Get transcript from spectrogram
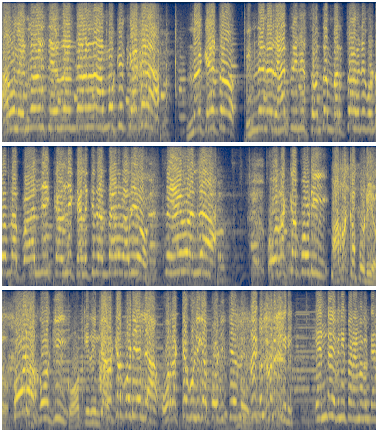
അവൾ എന്നോട് ചെയ്തത് എന്താണെന്ന് അമ്മയ്ക്ക് കേക്കടാ എന്നാ കേട്ടോ ഇന്നലെ രാത്രിയിൽ സ്വന്തം ഭർത്താവിന് കൊണ്ടുവന്ന പാലി കള്ളി കളിക്കുന്നത് എന്താണെന്ന് അറിയോ? സ്നേഹമല്ല. ഉറക്കപ്പൊടി. അറക്കപ്പൊടിയോ? ഓടോ കോക്കി. കോക്കി നിന്റെ- ഉറക്കപ്പൊടിയല്ല ഉറക്ക ഗുളിക പൊടിച്ചത്. എന്താ ഇവനീ പറയണതൊക്കെ?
